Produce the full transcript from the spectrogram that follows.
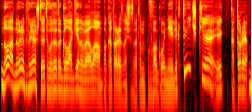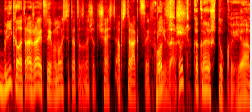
Но одновременно ты понимаешь, что это вот эта галогеновая лампа, которая, значит, в этом вагоне электрички, и которая бликом отражается и вносит эту, значит, часть абстракции в Вот пейзаж. тут какая штука. Я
